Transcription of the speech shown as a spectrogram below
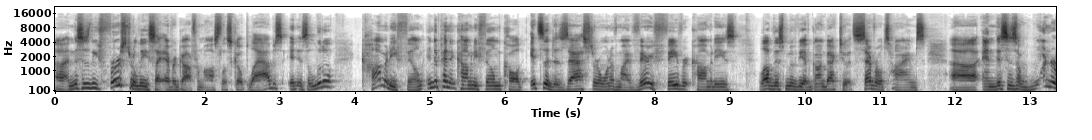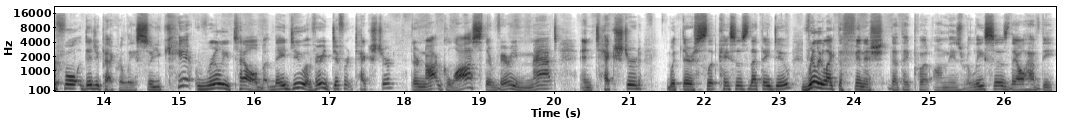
Uh, and this is the first release I ever got from Oscilloscope Labs. It is a little comedy film, independent comedy film called It's a Disaster, one of my very favorite comedies. Love this movie. I've gone back to it several times. Uh, and this is a wonderful Digipak release. So you can't really tell, but they do a very different texture. They're not gloss, they're very matte and textured with their slipcases that they do. Really like the finish that they put on these releases. They all have the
